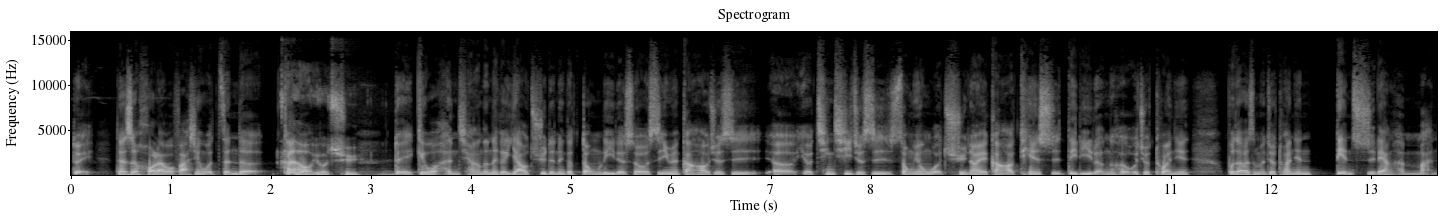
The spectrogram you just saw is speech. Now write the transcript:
对。但是后来我发现，我真的给还好有趣，对给我很强的那个要去的那个动力的时候，是因为刚好就是呃有亲戚就是怂恿我去，然后也刚好天时地利人和，我就突然间不知道为什么就突然间电池量很满，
